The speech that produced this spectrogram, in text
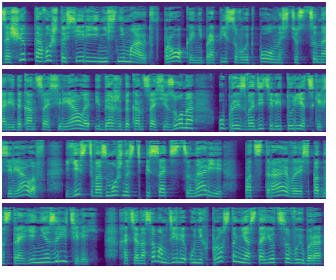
За счет того, что серии не снимают впрок и не прописывают полностью сценарий до конца сериала и даже до конца сезона, у производителей турецких сериалов есть возможность писать сценарии, подстраиваясь под настроение зрителей. Хотя на самом деле у них просто не остается выбора,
